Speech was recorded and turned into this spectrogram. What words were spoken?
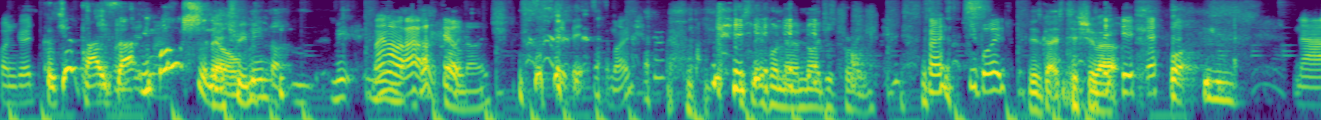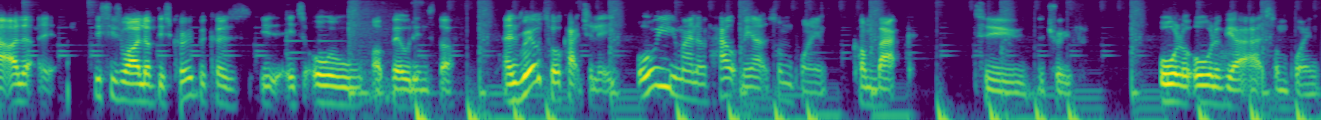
Hundred. Because you guys are 100, man. emotional. literally, me and like, me, Man, me I- I- I don't feel- Nige. a bit emotional. Just let everyone know Nigel's crying. Man, you boys. He's got his tissue out. Yeah. But Nah, I, this is why I love this crew because it, it's all upbuilding stuff. And real talk, actually, all you man have helped me at some point come back to the truth. All, all of you at some point,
